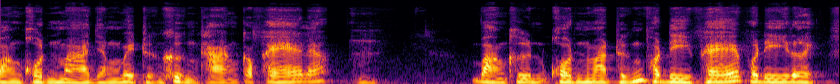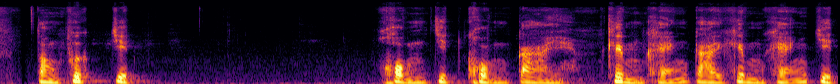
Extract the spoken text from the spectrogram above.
บางคนมายังไม่ถึงครึ่งทางก็แพ้แล้ว บางคืนคนมาถึงพอดีแพ้พอดีเลย ต้องฝึกจิตข่มจิตข่มกาย เข้มแข็งกายเข้มแข็งจิต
